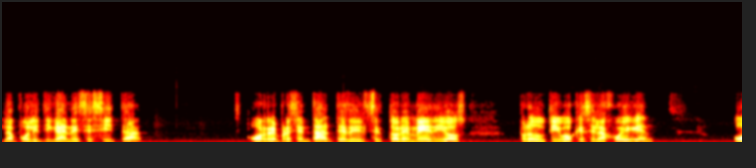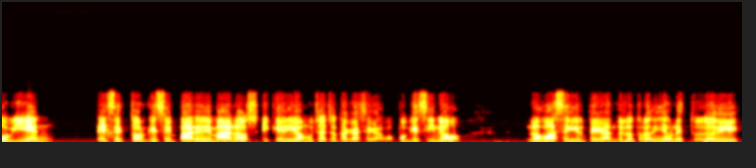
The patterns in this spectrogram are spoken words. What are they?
la política necesita o representantes de sectores medios productivos que se la jueguen, o bien el sector que se pare de manos y que diga, muchachos, hasta acá llegamos. Porque si no, nos va a seguir pegando. El otro día un estudio de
